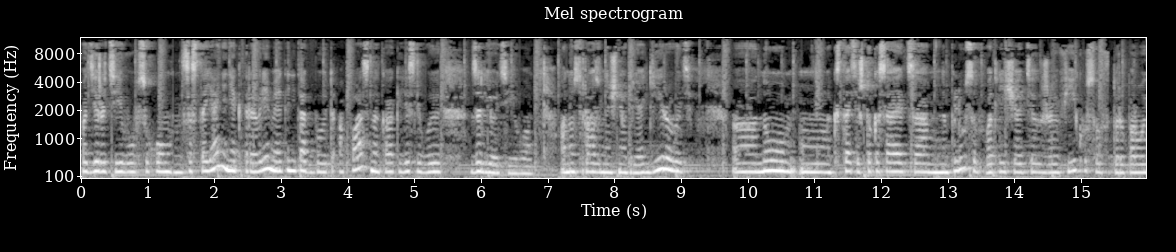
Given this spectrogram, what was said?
поддержите его в сухом состоянии некоторое время, это не так будет опасно, как если вы зальете его. Оно сразу начнет реагировать а, но, кстати, что касается плюсов, в отличие от тех же фикусов, которые порой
